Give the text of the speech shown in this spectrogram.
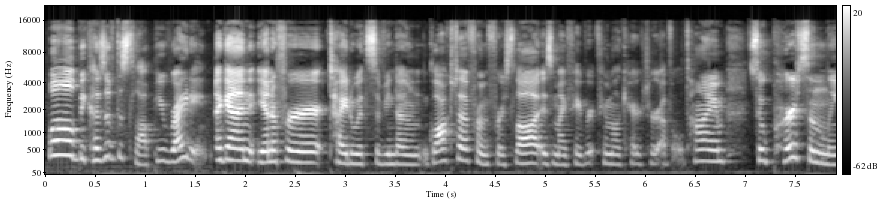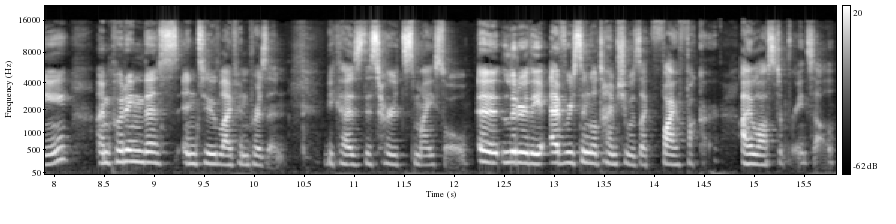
Well, because of the sloppy writing. Again, Yennefer, tied with Sand dan Glokta from First Law, is my favorite female character of all time. So personally, I'm putting this into Life in Prison because this hurts my soul. Uh, literally every single time she was like, firefucker. I lost a brain cell.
